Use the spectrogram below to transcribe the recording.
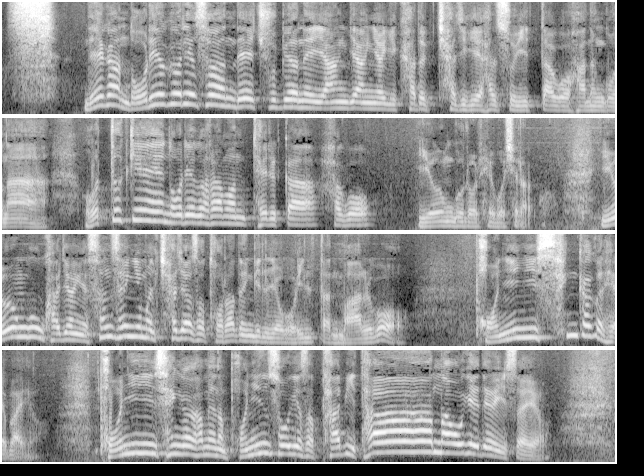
내가 노력을 해서 내 주변의 양장력이 가득 차지게 할 수 있다고 하는구나. 어떻게 노력을 하면 될까 하고 연구를 해보시라고. 연구 과정에 선생님을 찾아서 돌아다니려고 일단 말고 본인이 생각을 해봐요. 본인이 생각하면 본인 속에서 답이 다 나오게 되어 있어요.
